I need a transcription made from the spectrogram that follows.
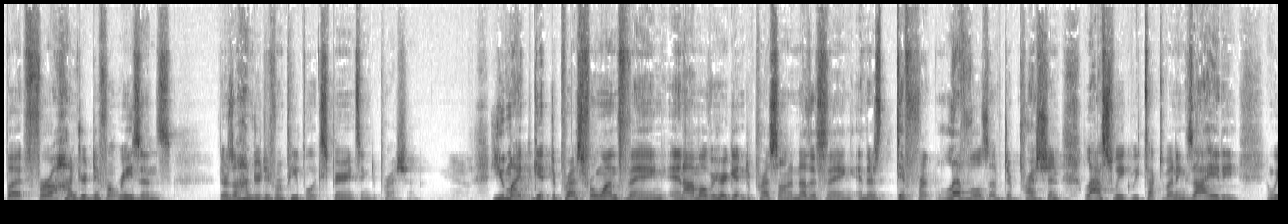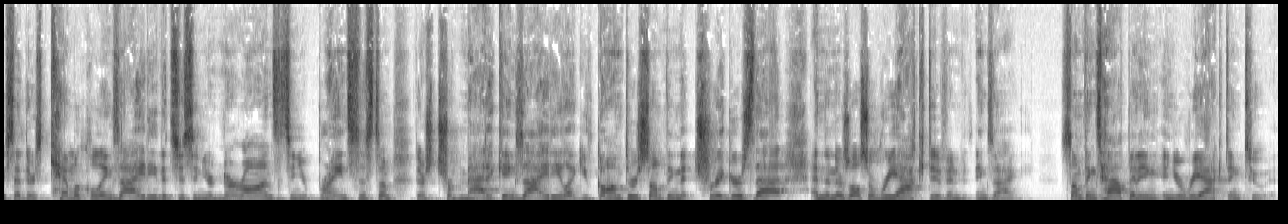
but for a hundred different reasons there's a hundred different people experiencing depression. You might get depressed for one thing, and I'm over here getting depressed on another thing, and there's different levels of depression. Last week we talked about anxiety, and we said there's chemical anxiety that's just in your neurons, it's in your brain system. There's traumatic anxiety, like you've gone through something that triggers that, and then there's also reactive anxiety. Something's happening and you're reacting to it.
